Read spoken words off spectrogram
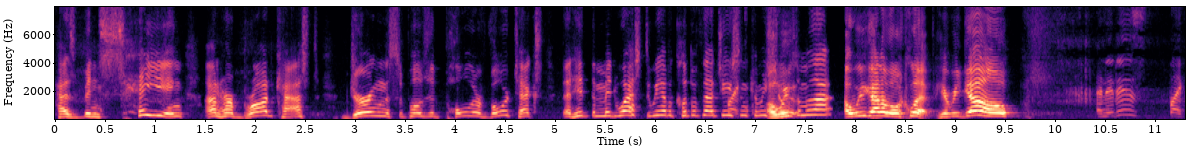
has been saying on her broadcast during the supposed polar vortex that hit the Midwest. Do we have a clip of that, Jason? Can we oh, show we, some of that? Oh, we got a little clip. Here we go. And it is like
